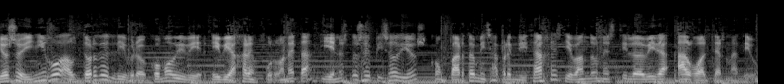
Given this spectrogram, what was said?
Yo soy Íñigo, autor del libro Cómo vivir y viajar en furgoneta, y en estos episodios comparto mis aprendizajes llevando un estilo de vida algo alternativo.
